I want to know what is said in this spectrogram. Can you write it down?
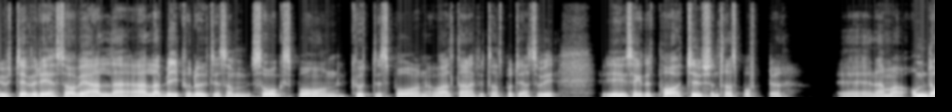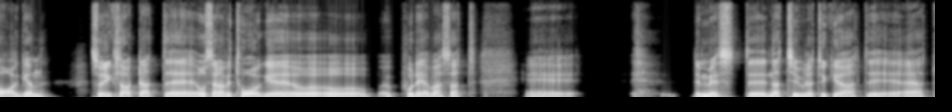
Utöver det så har vi alla, alla biprodukter som sågspån, kutterspån och allt annat vi transporterar. Så vi, vi är säkert ett par tusen transporter eh, om dagen. så det är klart att, eh, och sen har vi tåg eh, och, och, på det. Va? Så att, eh, det mest eh, naturliga tycker jag att det är att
